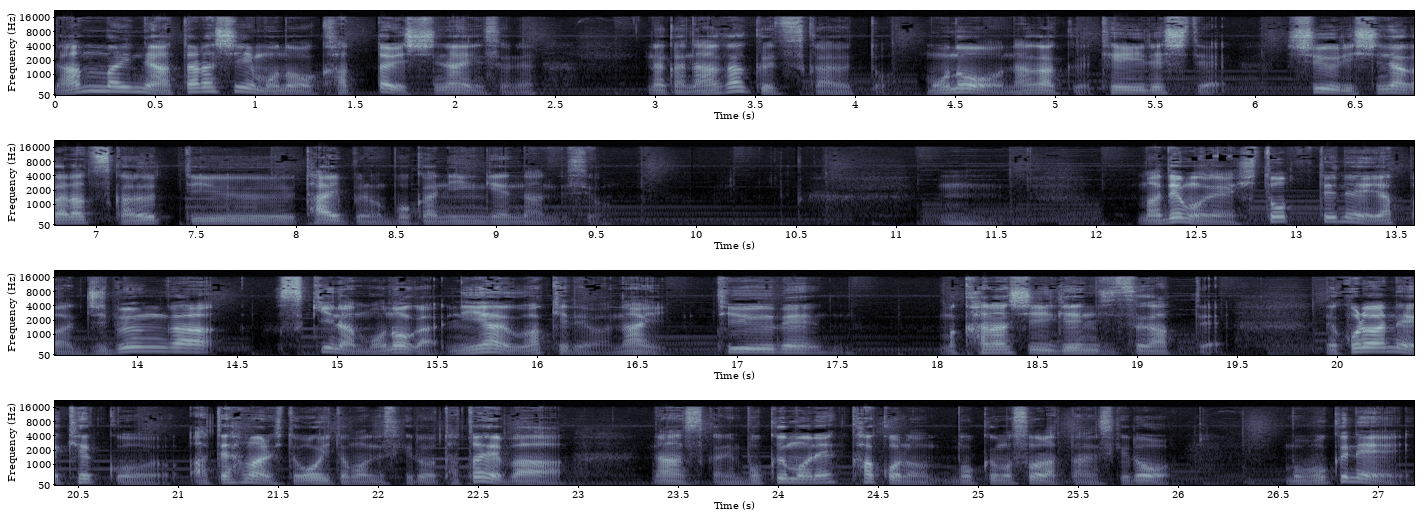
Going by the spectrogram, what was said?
あんまりね新しいものを買ったりしないんですよね。なんか長く使うと。物を長く手入れして修理しながら使うっていうタイプの僕は人間なんですよ。うん、まあでもね人ってねやっぱ自分が好きなものが似合うわけではないっていうね、まあ、悲しい現実があって。でこれはね結構当てはまる人多いと思うんですけど例えばなんすかね。僕もね過去の僕もそうだったんですけどもう僕ね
